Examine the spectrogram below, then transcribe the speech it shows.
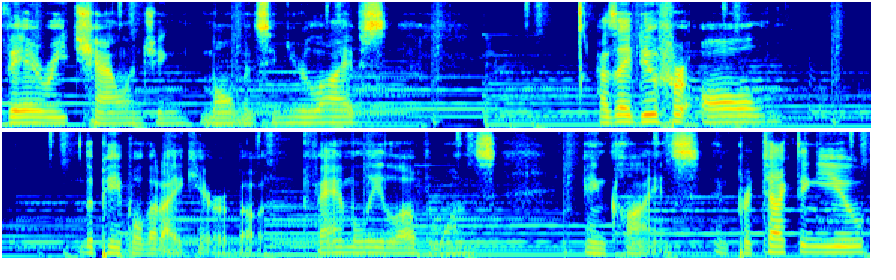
very challenging moments in your lives, as I do for all the people that I care about family, loved ones, and clients, and protecting you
